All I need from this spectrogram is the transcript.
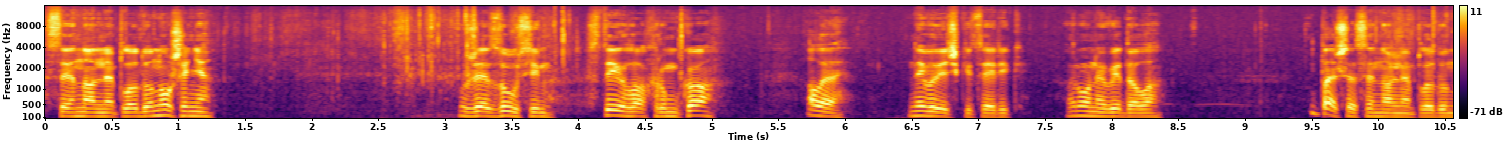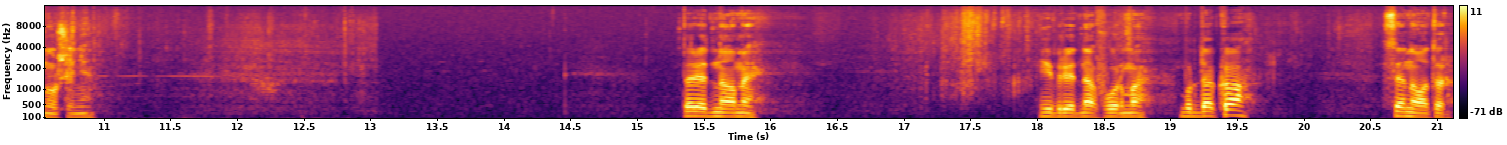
сигнальне плодоношення. Вже зовсім стигла, хрумка, але невеличкий цей рік. Грони видала. Перше сигнальне плодоношення. Перед нами гібридна форма бурдака, сенатор.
